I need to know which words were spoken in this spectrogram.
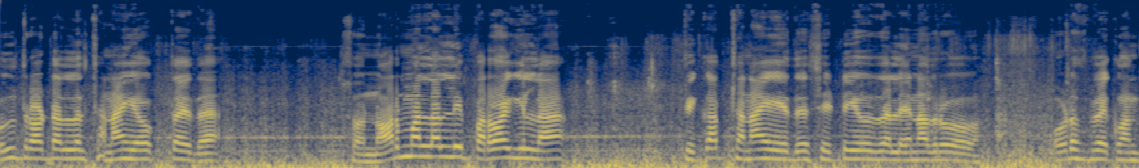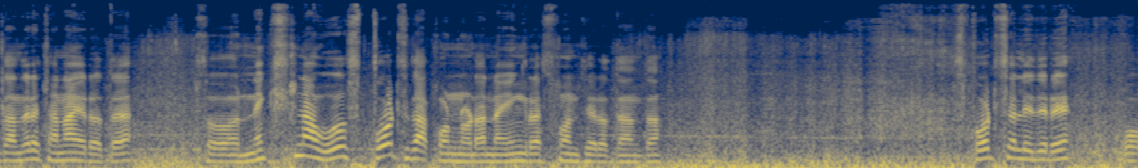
ಫುಲ್ ಥ್ರಾಟಲ್ಲಿ ಚೆನ್ನಾಗಿ ಹೋಗ್ತಾ ಇದೆ. ಸೊ ನಾರ್ಮಲಲ್ಲಿ ಪರವಾಗಿಲ್ಲ. ಪಿಕಪ್ ಚೆನ್ನಾಗಿದೆ ಸಿಟಿ ಯೂಸಲ್ಲಿ ಏನಾದರೂ ಓಡಿಸ್ಬೇಕು ಅಂತಂದರೆ ಚೆನ್ನಾಗಿರುತ್ತೆ. ಸೊ ನೆಕ್ಸ್ಟ್ ನಾವು ಸ್ಪೋರ್ಟ್ಸ್ಗೆ ಹಾಕ್ಕೊಂಡು ನೋಡೋಣ. ಹೆಂಗೆ ರೆಸ್ಪಾನ್ಸ್ ಇರುತ್ತೆ ಅಂತ. ಸ್ಪೋರ್ಟ್ಸಲ್ಲಿದ್ದೀರಿ ಓ.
